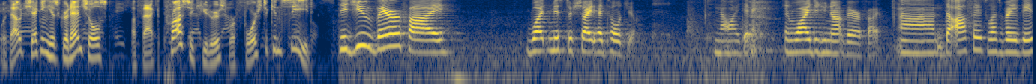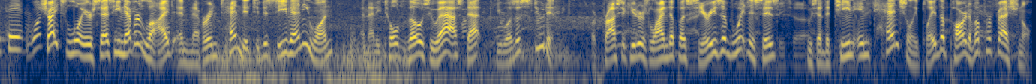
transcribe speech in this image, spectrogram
without checking his credentials, a fact prosecutors were forced to concede. Did you verify what Mr. Scheidt had told you? No, I didn't. And why did you not verify? Uh, the office was very busy. Scheidt's lawyer says he never lied and never intended to deceive anyone, and that he told those who asked that he was a student. But prosecutors lined up a series of witnesses who said the teen intentionally played the part of a professional.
